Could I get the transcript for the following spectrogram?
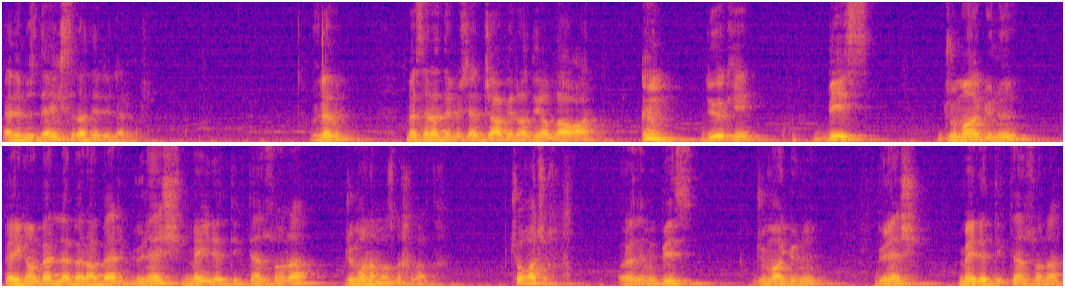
elimizde ekstra deliller var. Öyle mi? Mesela demişler Cabir radıyallahu anh diyor ki biz cuma günü peygamberle beraber güneş meylettikten sonra cuma namazını kılardık. Çok açık. Öyle değil mi? Biz cuma günü güneş meylettikten sonra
